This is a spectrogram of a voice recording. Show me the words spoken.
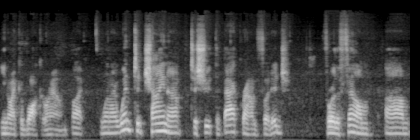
you know I could walk around. But when I went to China to shoot the background footage for the film, um,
